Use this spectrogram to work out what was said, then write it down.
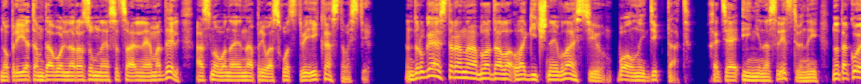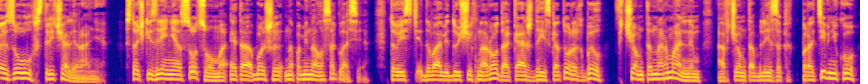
но при этом довольно разумная социальная модель, основанная на превосходстве и кастовости – Другая сторона обладала логичной властью, полный диктат. Хотя и не наследственный, но такое Зоул встречали ранее. С точки зрения социума это больше напоминало согласие. То есть два ведущих народа, каждый из которых был в чем-то нормальным, а в чем-то близок к противнику,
